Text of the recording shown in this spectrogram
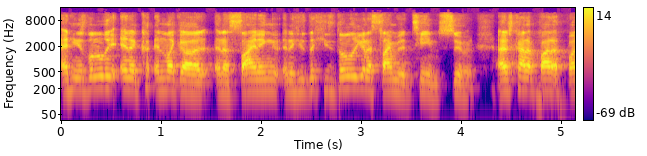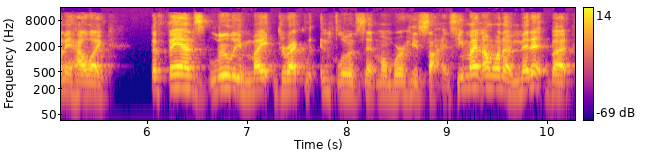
And he's literally in a in like a in a signing, and he's he's literally gonna sign with the team soon. I just kind of find it funny how like the fans literally might directly influence him on where he signs. He might not want to admit it, but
